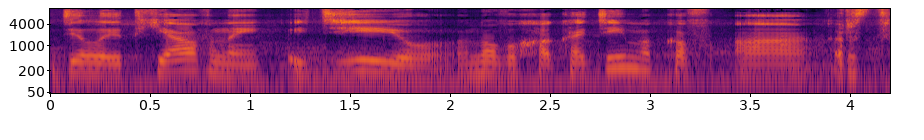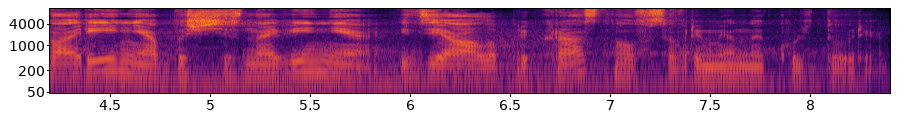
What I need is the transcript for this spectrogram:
делает явной идею новых академиков о растворении, об исчезновении идеала прекрасного в современной культуре.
